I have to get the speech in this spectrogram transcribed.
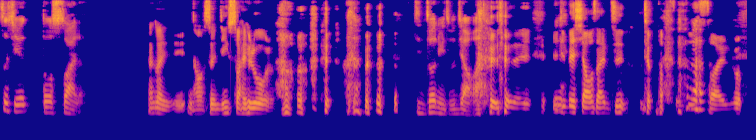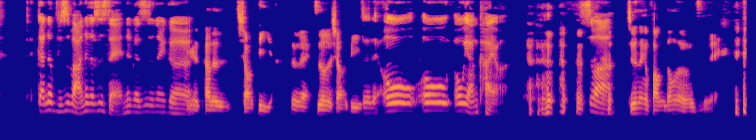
这些都算了。那个脑神经衰弱了，紧做女主角啊？对对对，已经被消三次，就脑神经衰弱。干那不是吧？那个是谁？那个是那个他的小弟，啊对不对？之后的小弟，对对，欧欧欧阳凯嘛，是吧？就是那个房东的儿子哎，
